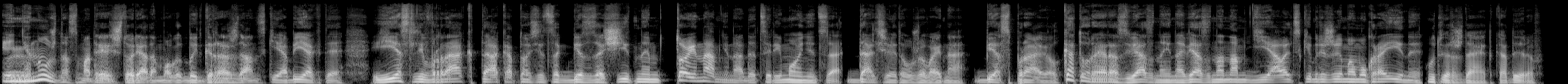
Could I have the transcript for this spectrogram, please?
И не нужно смотреть, что рядом могут быть гражданские объекты. Если враг так относится к беззащитным, то и нам не надо церемониться. Дальше это уже война, без правил, которая развязана и навязана нам дьявольским режимом Украины, утверждает Кадыров.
